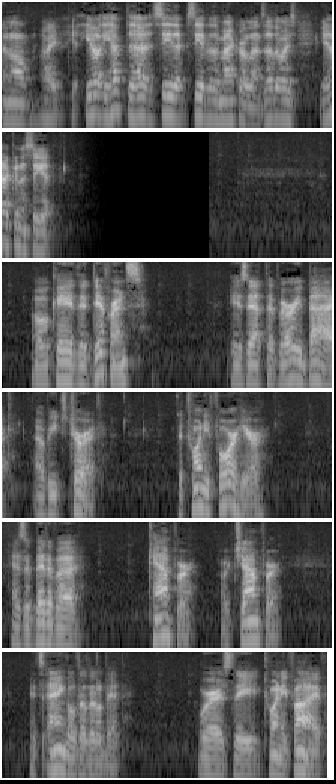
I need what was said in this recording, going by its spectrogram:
and I'll I you you have to see that see it with a macro lens. Otherwise, you're not going to see it. Okay, the difference is at the very back of each turret. The 24 here has a bit of a chamfer or chamfer. It's angled a little bit. Whereas the 25,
